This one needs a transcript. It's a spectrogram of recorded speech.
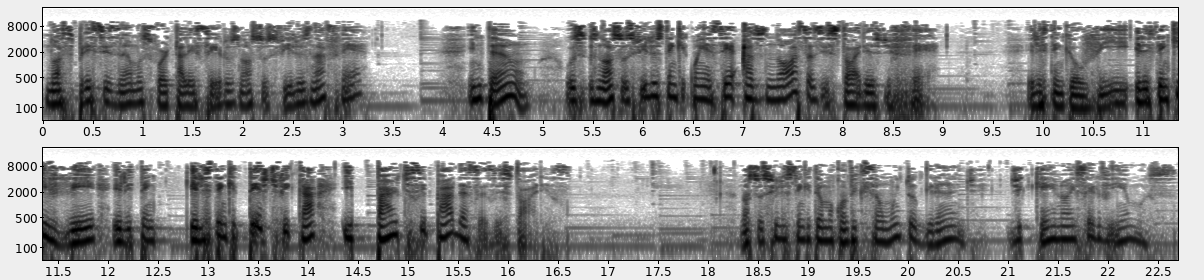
Nós precisamos fortalecer os nossos filhos na fé. Então, os, os, nossos filhos têm que conhecer as nossas histórias de fé. Eles têm que ouvir, eles têm que ver, eles têm, eles têm que testificar e participar dessas histórias. Nossos filhos têm que ter uma convicção muito grande de quem nós servimos.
